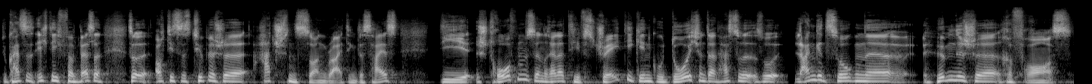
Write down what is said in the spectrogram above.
Du kannst es echt nicht verbessern. So auch dieses typische Hutchins-Songwriting. Das heißt, die Strophen sind relativ straight, die gehen gut durch und dann hast du so langgezogene hymnische Refrains.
